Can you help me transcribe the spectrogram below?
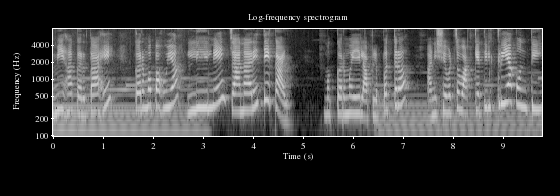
मी हा करता आहे. कर्म पाहूया लिहिणे जाणारे ते काय? मग कर्म येईल आपलं पत्र आणि शेवटचं वाक्यातील क्रिया कोणती?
